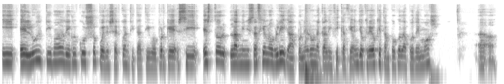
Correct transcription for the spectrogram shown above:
Y el último del curso puede ser cuantitativo, porque si esto la administración obliga a poner una calificación, yo creo que tampoco la podemos ah,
